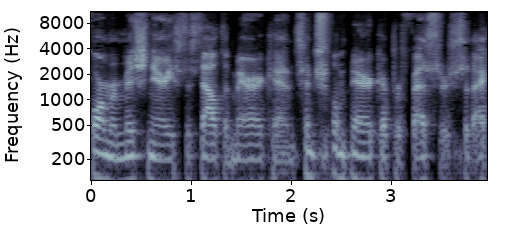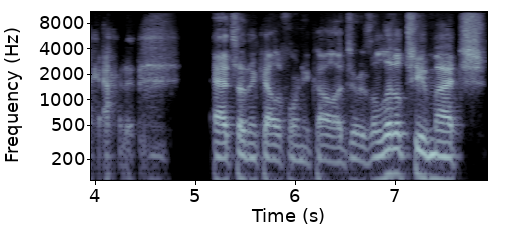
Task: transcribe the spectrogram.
former missionaries to south america and central america professors that i had at Southern California College. There was a little too much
